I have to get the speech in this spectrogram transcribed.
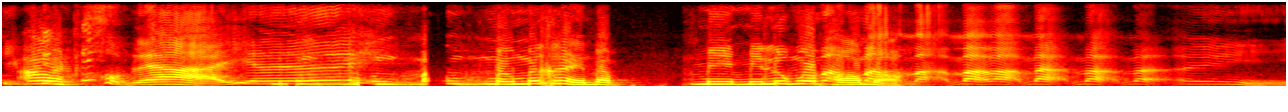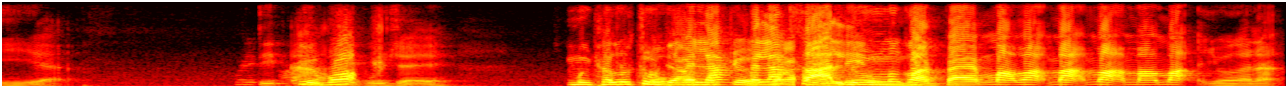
พี่ไม่เอ้า เหมือนผมเลยอะเย้ยมึงมึงมึงไม่เคยเห็นแบบ มีมีลูกเมื่อพร้อมเหรอ มามามามามามาเอ้ยเหี้ยติดหรือว่า กูเฉยมึงทะลุถุงยางไปรัมากเกิดไปรักษาลิ้นวะมึงก่อนไปมามามามามามาอยู่งั้นอะ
